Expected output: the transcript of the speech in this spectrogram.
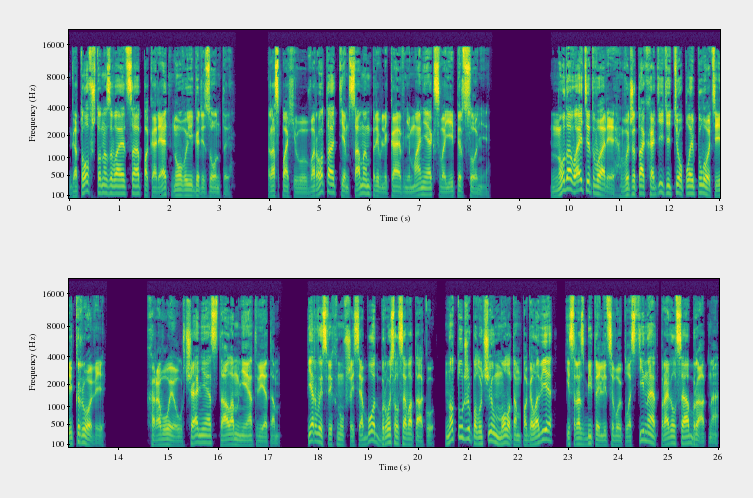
Готов, что называется, покорять новые горизонты. Распахиваю ворота, тем самым привлекая внимание к своей персоне. «Ну давайте, твари, вы же так хотите теплой плоти и крови!» Хоровое урчание стало мне ответом. Первый свихнувшийся бот бросился в атаку, но тут же получил молотом по голове и с разбитой лицевой пластиной отправился обратно,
